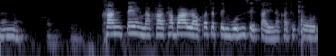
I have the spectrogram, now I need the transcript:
นั่นเนาะ้งนะคะ ถ้าบ้านเราก็จะเป็นวุ้นใสๆนะคะ ทุกคน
